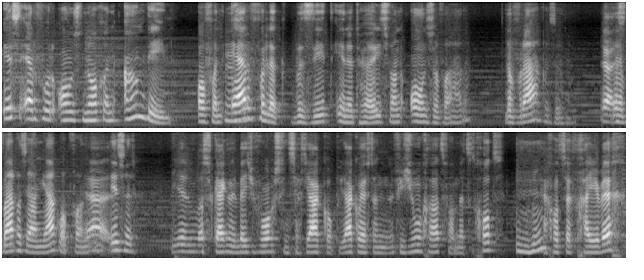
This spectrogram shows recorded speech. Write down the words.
is er voor ons nog een aandeel of een Mhm. erfelijk bezit in het huis van onze vader? Dan vragen ze hem. Ja, Dan vragen ze aan Jacob van, Ja, is er... als we kijken naar een beetje voorgeschiedenis, zegt Jacob, Jacob heeft een visioen gehad van met God. Mhm. En God zegt, ga hier weg.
